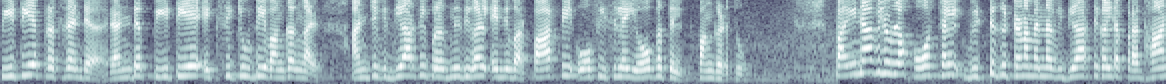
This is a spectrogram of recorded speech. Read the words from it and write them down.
പി ടി എ പ്രസിഡന്റ് രണ്ട് പി ടി എ എക്സിക്യൂട്ടീവ് അംഗങ്ങൾ അഞ്ച് വിദ്യാർത്ഥി പ്രതിനിധികൾ എന്നിവർ പാർട്ടി ഓഫീസിലെ യോഗത്തിൽ പങ്കെടുത്തു. പൈനാവിലുള്ള ഹോസ്റ്റൽ വിട്ടുകിട്ടണമെന്ന വിദ്യാർത്ഥികളുടെ പ്രധാന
